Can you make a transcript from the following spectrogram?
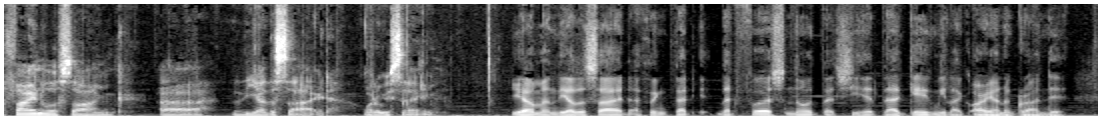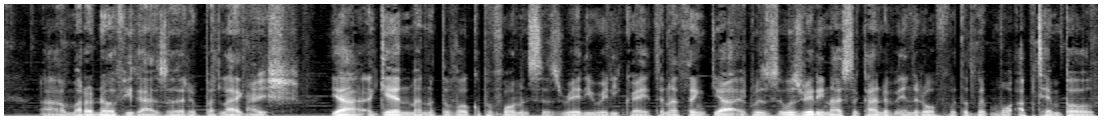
final song uh the other side what are we saying Yeah, man. The other side, I think that that first note that she hit that gave me like Ariana Grande. Um, I don't know if you guys heard it, but like, yeah, again, man, with the vocal performances, really, really great. And I think, yeah, it was it was really nice to kind of end it off with a bit more up tempo.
